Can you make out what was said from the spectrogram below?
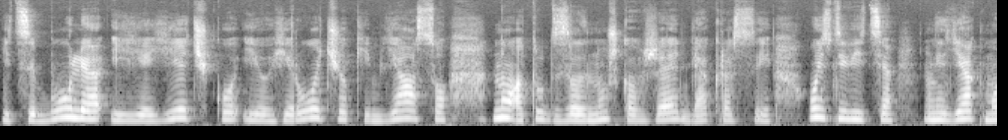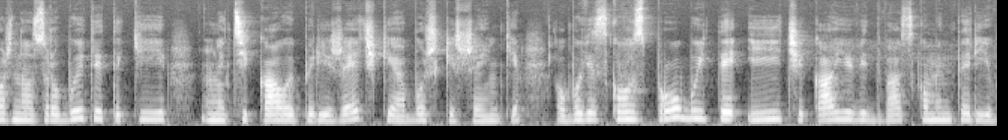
І цибуля, і яєчко, і огірочок, і м'ясо. Ну, а тут зеленушка вже для краси. Ось дивіться, як можна зробити такі цікаві пиріжечки або ж кишеньки. Обов'язково спробуйте і чекаю від вас коментарів.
